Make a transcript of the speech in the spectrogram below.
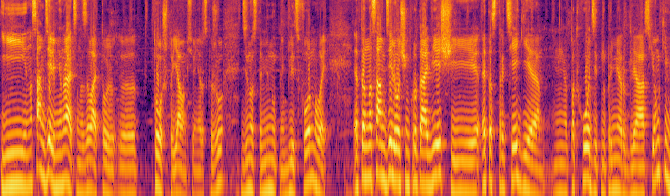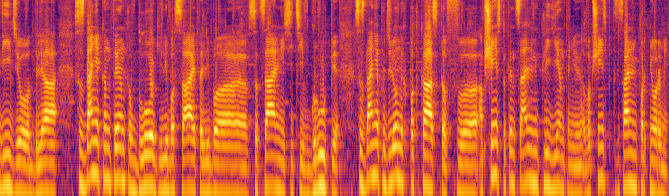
И на самом деле мне нравится называть то, э, то что я вам сегодня расскажу, 90-минутной блиц-формулой. Это на самом деле очень крутая вещь, и эта стратегия подходит, например, для съемки видео, для создания контента в блоге, либо сайта, либо в социальной сети, в группе, создания определенных подкастов, э, общение с потенциальными клиентами, в с потенциальными партнерами,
